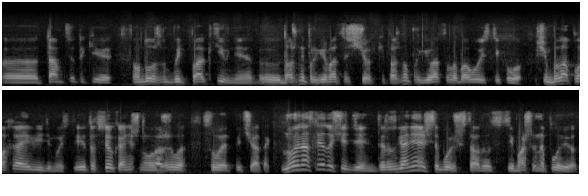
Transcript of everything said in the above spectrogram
Э, там все-таки он должен быть поактивнее. Э, должны прогреваться щетки, должно прогреваться лобовое стекло. В общем, была плохая видимость. И это все, конечно, уложило свой отпечаток. Но и на следующий день ты разгоняешься больше 120, машина плывет.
